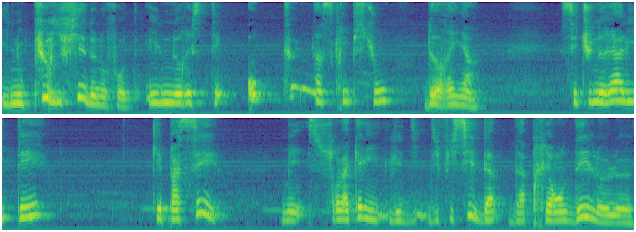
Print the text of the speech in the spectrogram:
il nous purifiait de nos fautes et il ne restait aucune inscription de rien. C'est une réalité qui est passée, mais sur laquelle il est difficile d'appréhender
